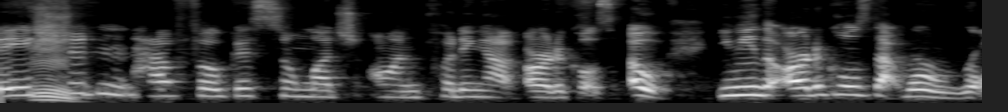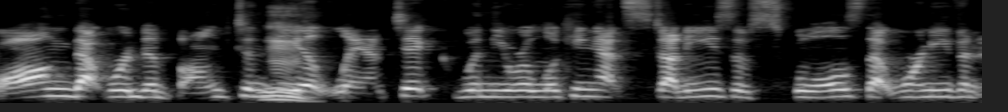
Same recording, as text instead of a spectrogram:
They mm. shouldn't have focused so much on putting out articles. Oh, you mean the articles that were wrong, that were debunked in mm. the Atlantic when you were looking at studies of schools that weren't even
